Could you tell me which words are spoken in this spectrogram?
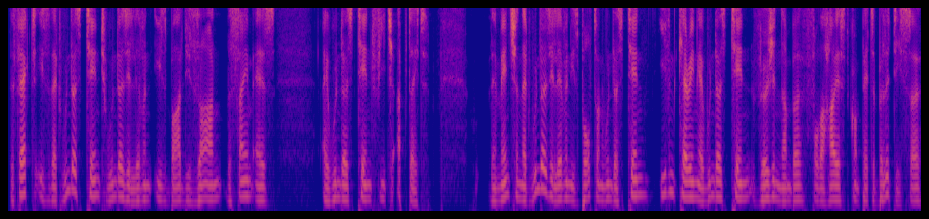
The fact is that Windows 10 to Windows 11 is by design the same as a Windows 10 feature update. They mention that Windows 11 is built on Windows 10, even carrying a Windows 10 version number for the highest compatibility. So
